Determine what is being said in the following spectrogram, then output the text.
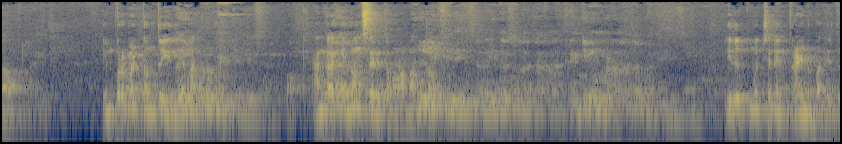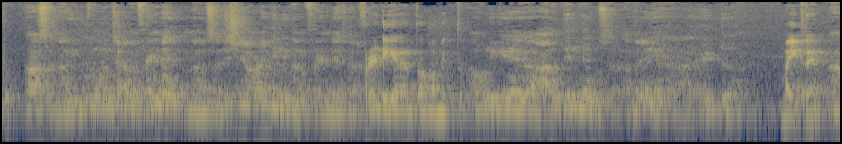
ನಾರ್ಮಲ್ ಆಗಿದೆ. ಇಂಪ್ರೂವ್ಮೆಂಟ್ ಅಂತೂ ಇದೆಯಲ್ಲ? ಓಕೆ ಹಂಗಾಗಿ ಇನ್ನೊಂದು ಸರಿ. ತಗೊಳ್ಳೋಣ ಅಂತ ರಿಲೀಫ್ ಇದೆ ಸರ್ ಇನ್ನೊಂದ್ಸಲ ಕಂಟಿನ್ಯೂ ಮಾಡೋಣ ಅಂತ ಬಂದಿದ್ದೀನಿ ಸರ್. ಇದಕ್ಕೆ ಮುಂಚೆ ನಿಮ್ಮ ಫ್ರೆಂಡ್ ಬಂದಿದ್ರು? ಹಾಂ ಸರ್ ನಾನು ಇದಕ್ಕೂ ಮುಂಚೆ ನನ್ನ ಫ್ರೆಂಡ್ ನಾನು ಸಜೆಷನ್ ಮಾಡಿದ್ದು ಇಲ್ಲಿ ನನ್ನ ಫ್ರೆಂಡೇ ಸರ್. ಫ್ರೆಂಡಿಗೆ ಏನೇನು ಪ್ರಾಬ್ಲಮ್ ಇತ್ತು? ಅವರಿಗೆ ಅರ್ಧದಲ್ಲಿ ನೋವು ಸರ್ ಅಂದ್ರೆ ಹೆಡ್ ಮೈಗ್ರೇನ್ ಹಾ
